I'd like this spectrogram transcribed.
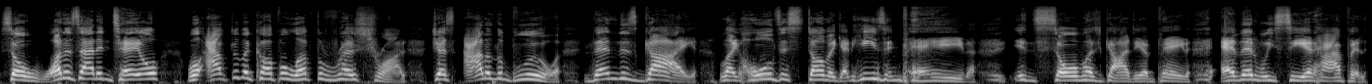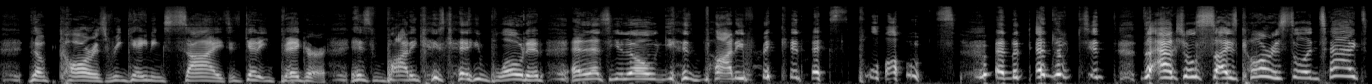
So, what does that entail? Well, after the couple left the restaurant, just out of the blue, then this guy, like, holds his stomach and he's in pain. In so much goddamn pain. And then we see it happen. The car is regaining size, it's getting bigger. His body keeps getting bloated, and as you know, his body freaking explodes. And the and the the actual size car is still intact,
